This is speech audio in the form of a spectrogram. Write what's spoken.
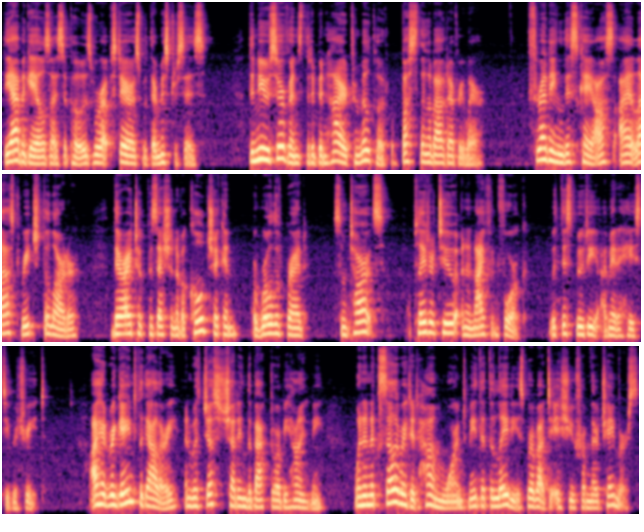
The Abigails, I suppose, were upstairs with their mistresses. The new servants that had been hired from Millcote were bustling about everywhere. Threading this chaos, I at last reached the larder. There I took possession of a cold chicken, a roll of bread, some tarts, a plate or two, and a knife and fork. With this booty, I made a hasty retreat. I had regained the gallery, and was just shutting the back door behind me, when an accelerated hum warned me that the ladies were about to issue from their chambers.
